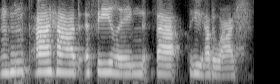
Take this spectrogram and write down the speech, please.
Mhm. I had a feeling that he had a wife.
